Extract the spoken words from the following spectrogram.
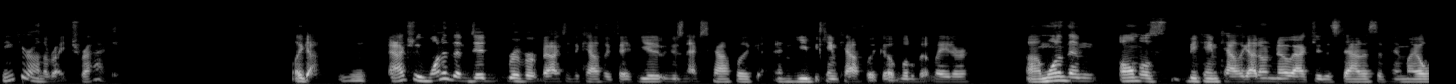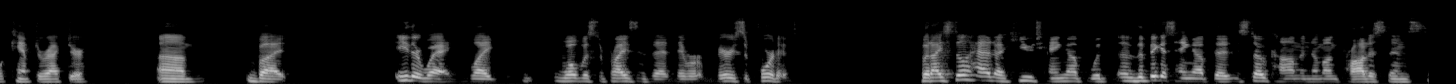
think you're on the right track. Like, actually, one of them did revert back to the Catholic faith. He, he was an ex-Catholic, and he became Catholic a little bit later. Um, one of them almost became Catholic. I don't know actually the status of him. My old camp director, um, but either way, like what was surprising is that they were very supportive but I still had a huge hangup with uh, the biggest hangup that is so common among Protestants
